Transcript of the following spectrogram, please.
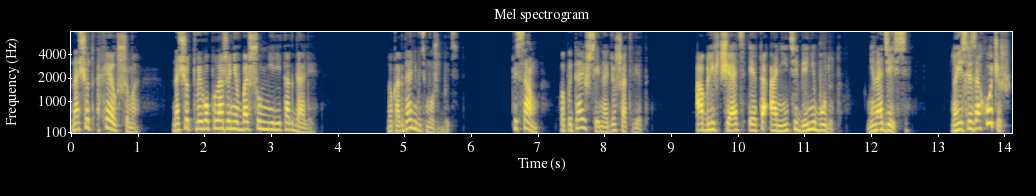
Насчет Хелшема, насчет твоего положения в большом мире и так далее. Но когда-нибудь, может быть, ты сам попытаешься и найдешь ответ. Облегчать это они тебе не будут. Не надейся. Но если захочешь,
